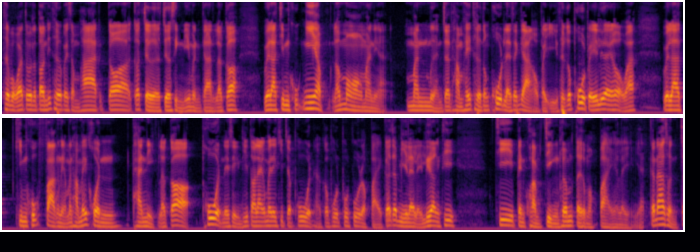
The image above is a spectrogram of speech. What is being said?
เธอบอกว่าตัวตอนที่เธอไปสัมภาษณ์ก็ก็เจอเจอสิ่งนี้เหมือนกัน แล้วก็เวลาทีมคุกเงียบแล้วมองมาเนี่ย มันเหมือนจะทำให้เธอต้องพูดอะไรสักอย่างออกไปอีก เธอก็พูดไปเรื่อยเขาบอกว่าเวลาทีมคุกฟังเนี่ยมันทำให้คนแพนิคแล้วก็พูดในสิ่งที่ตอนแรกไม่ได้คิดจะพูดนะก็พูดพูดพูดออกไป ก็จะมีหลาย ๆ เรื่องที่ที่เป็นความจริงเพิ่มเติมออกไปอะไรอย่างเงี้ยก็น่าสนใจ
